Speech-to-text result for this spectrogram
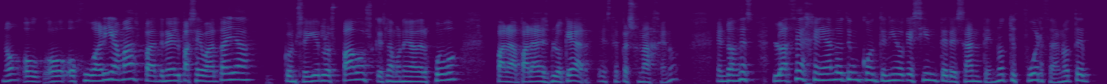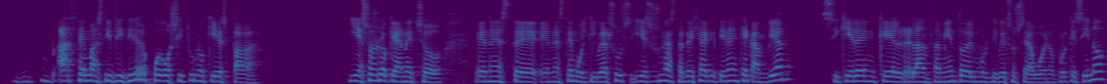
¿no? O, jugaría más para tener el pase de batalla, conseguir los pavos, que es la moneda del juego, para, para desbloquear este personaje, ¿no? Entonces, lo hace generándote un contenido que es interesante, no te fuerza, no te hace más difícil el juego si tú no quieres pagar. Y eso es lo que han hecho en este, en este multiversus. Y eso es una estrategia que tienen que cambiar si quieren que el relanzamiento del multiversus sea bueno. Porque si no,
